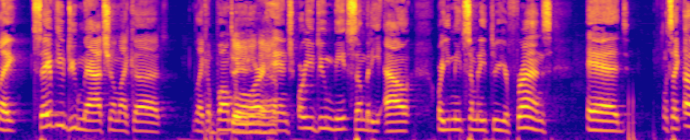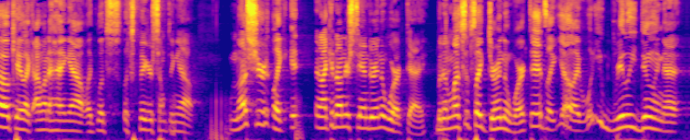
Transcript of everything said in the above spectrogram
Like, say if you do match on like a like a Bumble Dating or a app. Hinge, or you do meet somebody out, or you meet somebody through your friends, and it's like, oh, okay, like I want to hang out. Like let's let's figure something out. Unless you're like, it, and I can understand during the workday, but unless it's like during the workday, it's like, yo, like what are you really doing that?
